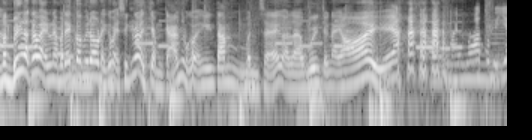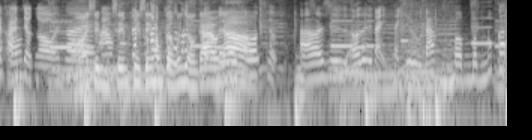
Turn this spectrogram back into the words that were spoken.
Mình biết là các bạn nào mà đang coi video này các bạn sẽ rất là trầm cảm nhưng mà các bạn yên tâm mình sẽ gọi là win trận này thôi. Yeah. Oh god, tôi bị giết hai trận rồi. rồi Không. sim khi sim không cần phải nhường cao nhá à, ở đây này này chưa đang bấm bấm nút cấp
